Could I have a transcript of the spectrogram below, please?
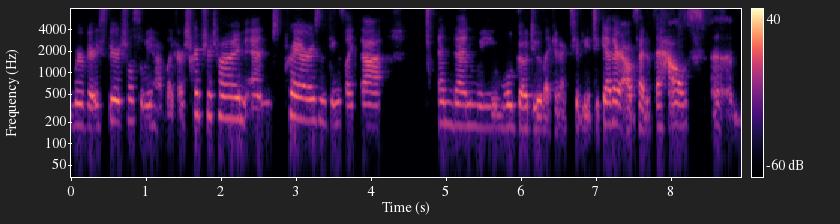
we're very spiritual, so we have like our scripture time and prayers and things like that. And then we will go do like an activity together outside of the house. Um,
